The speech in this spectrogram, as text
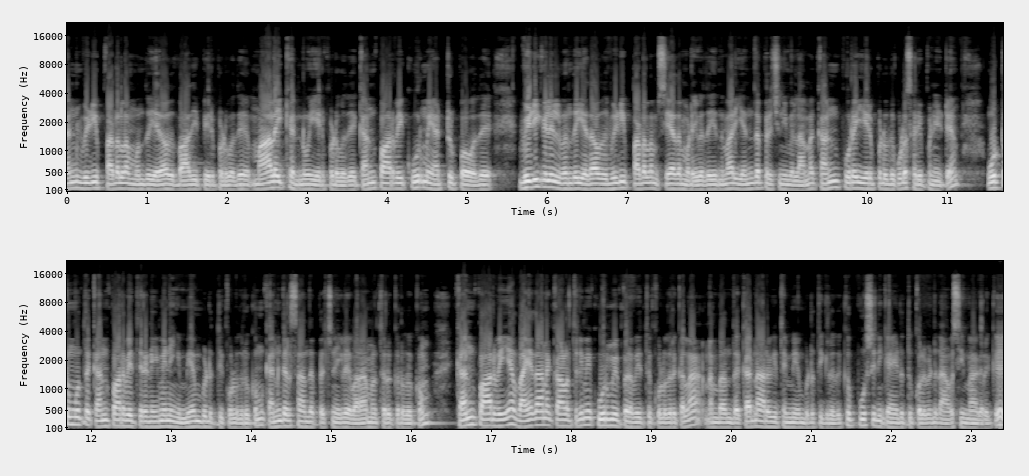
கண் விழி படலம் வந்து ஏதாவது பாதிப்பு ஏற்படுவது மாலை கண் நோய் ஏற்படுவது கண் பார்வை கூர்மை அற்று போவது விழிகளில் வந்து ஏதாவது விழி படலம் சேதமடைவது இந்த மாதிரி எந்த பிரச்சனையும் இல்லாமல் கண் புரை ஏற்படுவது கூட சரி பண்ணிவிட்டு ஒட்டுமொத்த கண் பார்வை திறனையுமே நீங்கள் மேம்படுத்திக் கொள்வதற்கும் கண்கள் சார்ந்த பிரச்சனைகளை வராமல் தடுக்கிறதுக்கும் கண் பார்வை பார்வையை வயதான காலத்திலுமே கூர்மை பெற வைத்துக் கொள்வதற்கெல்லாம் நம்ம அந்த கண் ஆரோக்கியத்தை மேம்படுத்துகிறதுக்கு பூசணிக்காய் எடுத்துக்கொள்ள வேண்டியது அவசியமாக இருக்கு.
